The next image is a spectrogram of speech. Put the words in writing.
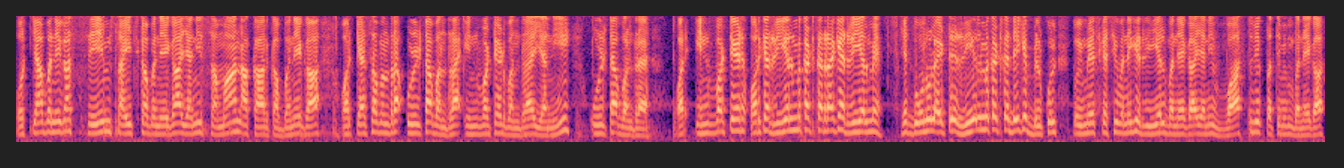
और क्या बनेगा? सेम साइज़ का बनेगा, यानी समान आकार का बनेगा। और कैसा बन रहा? है उल्टा बन रहा है इन्वर्टेड बन रहा है, यानी उल्टा बन रहा है। और इन्वर्टेड और क्या रियल में कट कर रहा है क्या? रियल में। ये दोनों लाइटें रियल में कट कर है बिल्कुल। तो इमेज कैसी बनेगी? रियल बनेगा, यानी वास्तविक प्रतिबिंब बनेगा।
